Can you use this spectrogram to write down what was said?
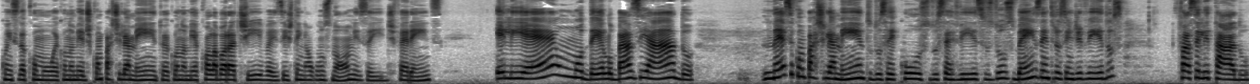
conhecida como economia de compartilhamento, economia colaborativa, existem alguns nomes aí diferentes. Ele é um modelo baseado nesse compartilhamento dos recursos, dos serviços, dos bens entre os indivíduos, facilitado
